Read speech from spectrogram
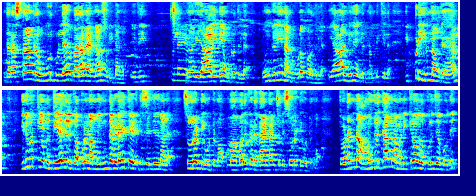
இந்த ரஸ்தாங்கிற ஊருக்குள்ள வர வேண்டாம்னு சொல்லிட்டாங்க. எப்படி? நாங்கள் யாரையுமே விடுறதில்ல. உங்களையும் நாங்கள் விட போகிறதில்ல யாருமே எங்களுக்கு நம்பிக்கை இல்லை. இப்படி இருந்தவங்க இருபத்தி ஒன்று தேர்தலுக்கு அப்புறம் நம்ம இந்த விடயத்தை எடுத்து செஞ்சதுனால சோரட்டி ஓட்டணும். ம- மதுக்கடை வேண்டாம்னு சொல்லி சோரட்டி ஓட்டணும். தொடர்ந்து அவங்களுக்காக நம்ம நிக்கிறவங்க புரிஞ்ச போது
